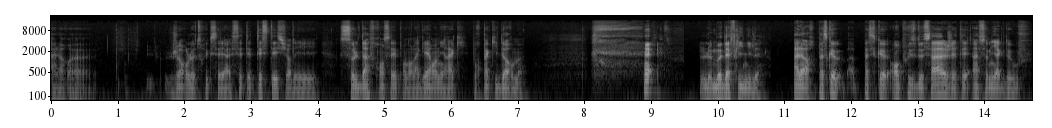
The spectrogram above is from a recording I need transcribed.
alors, euh, genre, le truc, c'était testé sur des soldats français pendant la guerre en Irak pour pas qu'ils dorment. le modafinil. Alors, parce que, en plus de ça, j'étais insomniaque de ouf.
